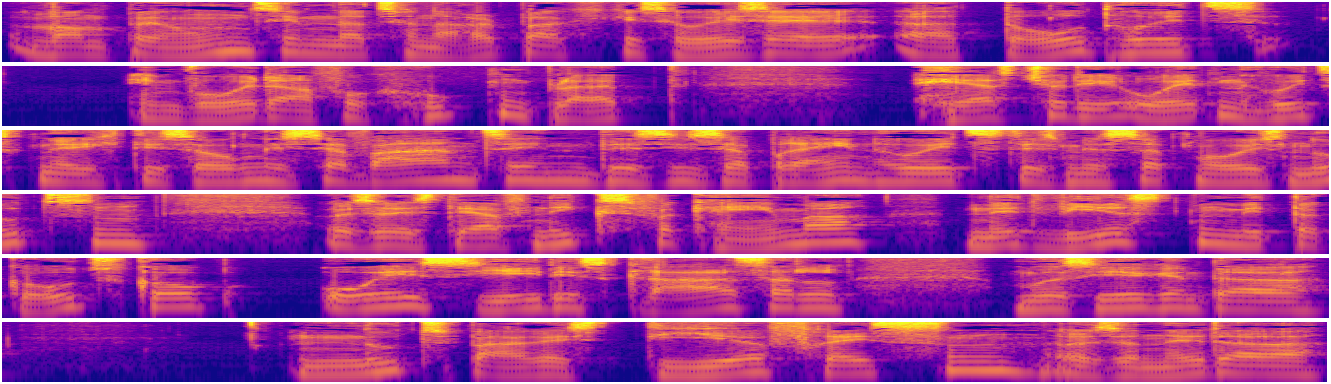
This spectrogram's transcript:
wenn bei uns im Nationalpark Gesäuse ein Totholz im Wald einfach hucken bleibt, hörst schon die alten Holzknechte, die sagen, das ist ja Wahnsinn, das ist ein Brennholz, das müssen wir alles nutzen. Also es darf nichts verkämen, nicht wirsten mit der Goatskop, alles, jedes Grasel muss irgendein nutzbares Tier fressen, also nicht ein,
